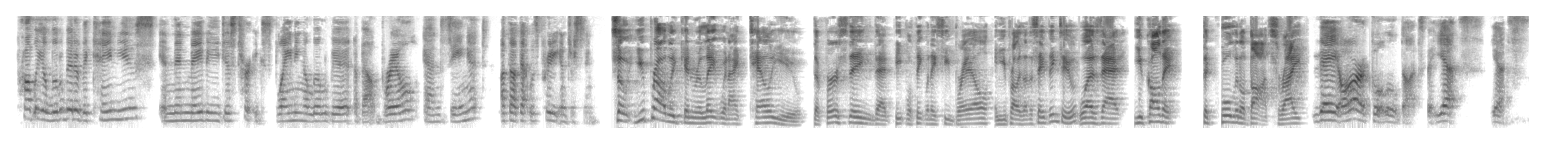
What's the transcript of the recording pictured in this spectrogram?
probably a little bit of the cane use and then maybe just her explaining a little bit about Braille and seeing it. I thought that was pretty interesting. So you probably can relate when I tell you the first thing that people think when they see Braille, and you probably thought the same thing too, was that you called it the cool little dots, right? They are cool little dots, but yes, yes.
